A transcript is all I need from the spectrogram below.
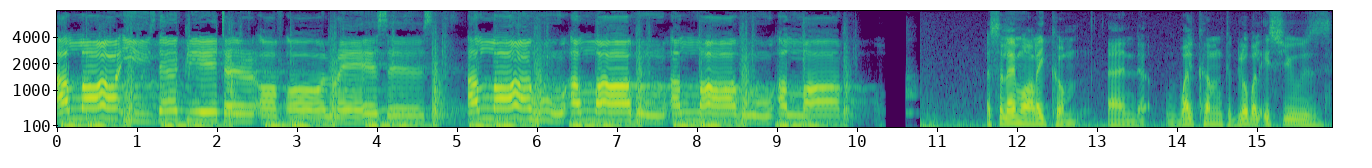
Allah is the creator of all races. Allahu, Allahu, Allahu, Allah. Assalamu alaikum and welcome to Global Issues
